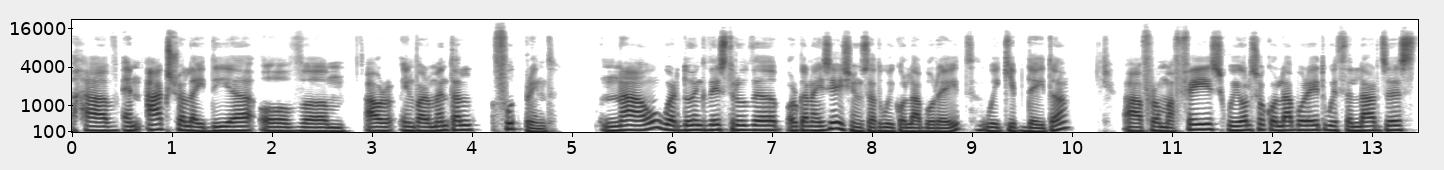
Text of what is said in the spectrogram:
have an actual idea of um, our environmental footprint now we're doing this through the organizations that we collaborate. We keep data uh, from AFIS. We also collaborate with the largest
